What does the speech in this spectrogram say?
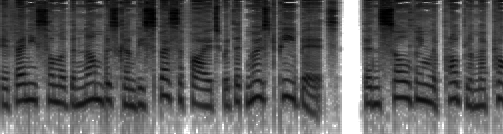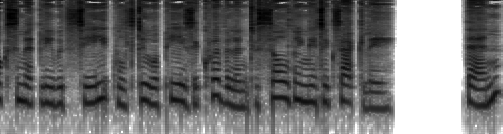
If any sum of the numbers can be specified with at most p bits, then solving the problem approximately with c equals 2 or p is equivalent to solving it exactly. Then,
